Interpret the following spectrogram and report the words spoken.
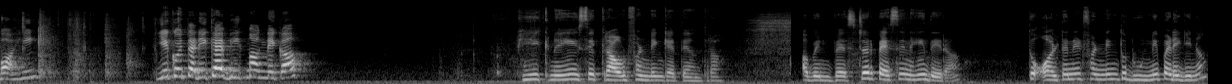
माही ये कोई तरीका है भीख मांगने का? भीख नहीं इसे क्राउड फंडिंग कहते हैं अंतरा। अब इन्वेस्टर पैसे नहीं दे रहा तो ऑल्टरनेट फंडिंग तो ढूंढनी पड़ेगी ना?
